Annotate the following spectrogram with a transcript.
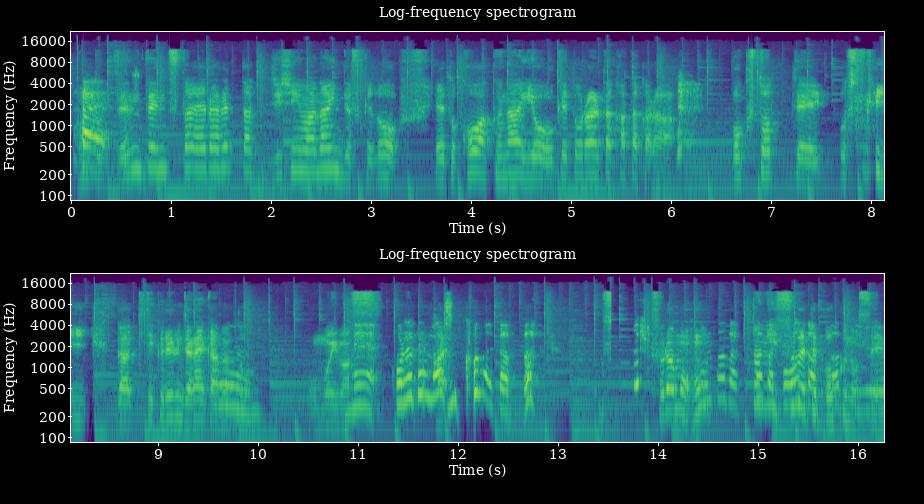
本当全然伝えられた自信はないんですけど、えっ、と、怖くないよう受け取られた方から、僕とっておしていが来てくれるんじゃないかなと思います。ね、これでもし来なかったら、それはもう本当に全て僕のせいい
